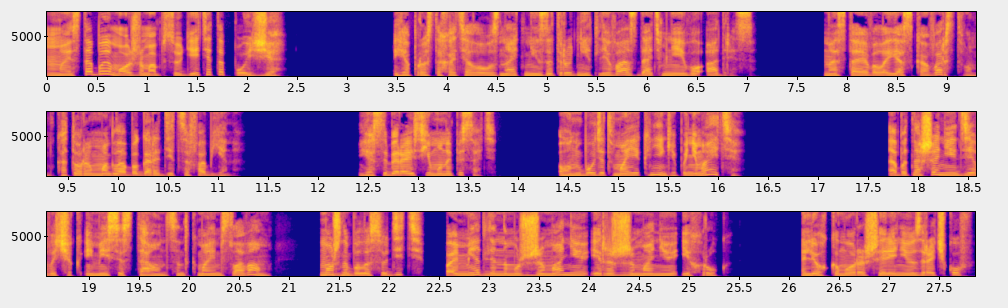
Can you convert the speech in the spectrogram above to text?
«Мы с тобой можем обсудить это позже». Я просто хотела узнать, не затруднит ли вас дать мне его адрес. Настаивала я с коварством, которым могла бы гордиться Фабьена. Я собираюсь ему написать. Он будет в моей книге, понимаете? Об отношении девочек и миссис Таунсенд к моим словам можно было судить по медленному сжиманию и разжиманию их рук, легкому расширению зрачков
